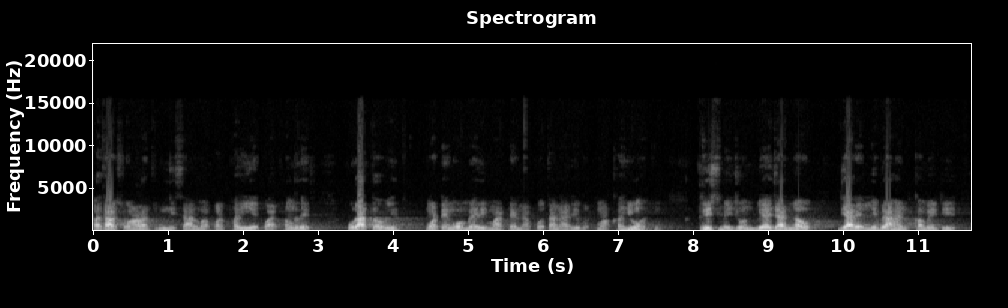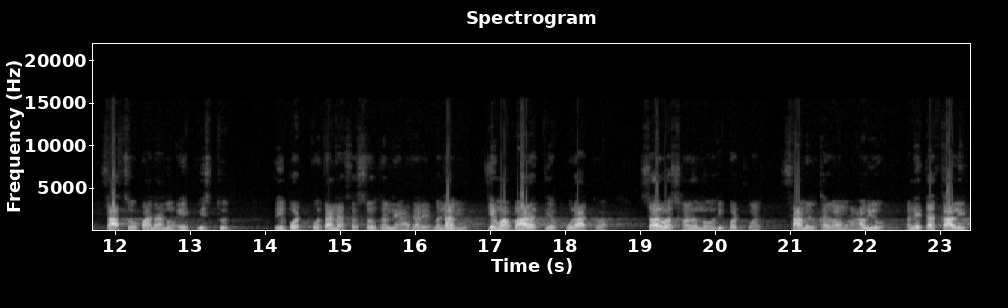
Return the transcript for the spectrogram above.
અઢારસો આડત્રીસની સાલમાં પણ ફરી એકવાર અંગ્રેજ પુરાતત્વવિદ મોટેંગો મેરી માર્ટેનના પોતાના રિપોર્ટમાં કહ્યું હતું, ત્રીસમી જૂન બે હજાર નવ, જ્યારે લિબ્રાહન કમિટી સાતસો પાનાનો એક વિસ્તૃત રિપોર્ટ પોતાના સંશોધનને આધારે બનાવ્યો, જેમાં ભારતીય પુરાતત્વ સર્વક્ષણનો રિપોર્ટ પણ સામેલ કરવામાં આવ્યો અને તત્કાલીન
